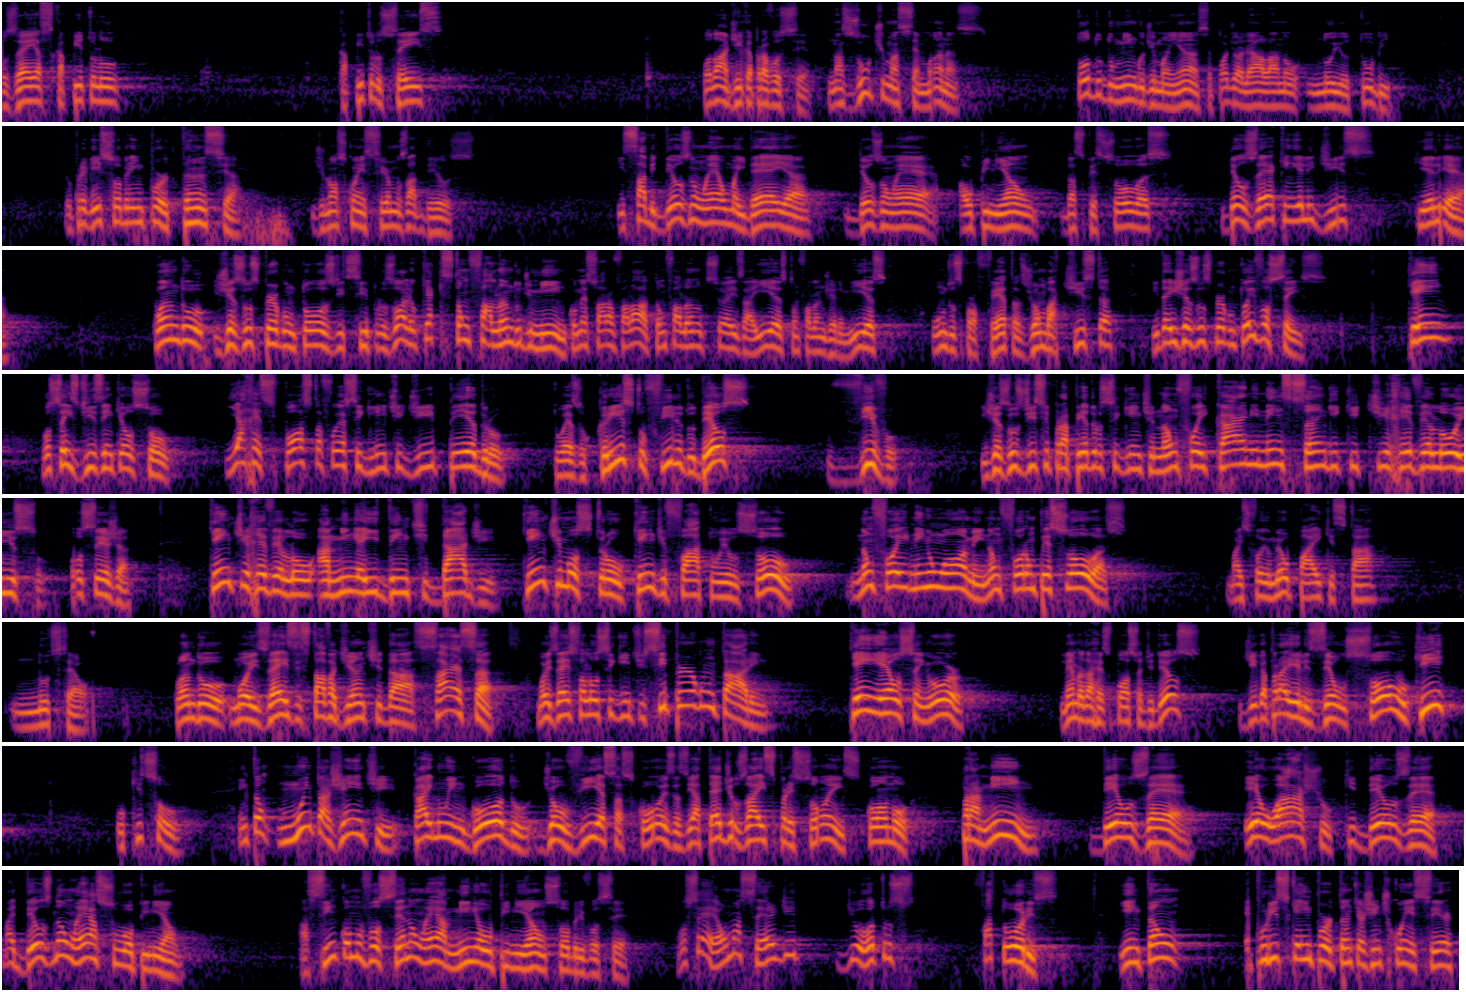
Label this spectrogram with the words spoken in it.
Oséias capítulo capítulo 6. Vou dar uma dica para você. Nas últimas semanas, todo domingo de manhã, você pode olhar lá no, no YouTube, eu preguei sobre a importância de nós conhecermos a Deus. E sabe, Deus não é uma ideia, Deus não é a opinião das pessoas, Deus é quem Ele diz que Ele é. Quando Jesus perguntou aos discípulos: Olha, o que é que estão falando de mim? Começaram a falar: ah, estão falando que o Senhor é Isaías, estão falando de Jeremias, um dos profetas, João Batista. E daí Jesus perguntou: E vocês? Quem vocês dizem que eu sou? E a resposta foi a seguinte de Pedro: Tu és o Cristo, filho do Deus vivo. E Jesus disse para Pedro o seguinte: Não foi carne nem sangue que te revelou isso. Ou seja, quem te revelou a minha identidade, quem te mostrou quem de fato eu sou, não foi nenhum homem, não foram pessoas, mas foi o meu Pai que está no céu. Quando Moisés estava diante da sarça, Moisés falou o seguinte: se perguntarem quem é o Senhor, lembra da resposta de Deus? Diga para eles: eu sou o que o que sou. Então, muita gente cai no engodo de ouvir essas coisas e até de usar expressões como: para mim, Deus é, eu acho que Deus é, mas Deus não é a sua opinião. Assim como você não é a minha opinião sobre você. Você é uma série de, de outros fatores. E então, é por isso que é importante a gente conhecer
